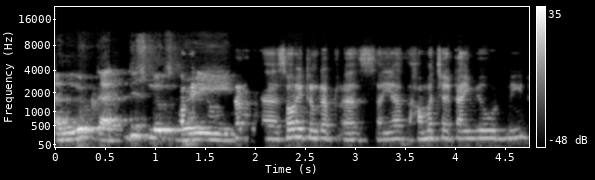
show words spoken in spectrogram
and looked at this looks very. sorry to interrupt, Siyad. How much time you would need?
